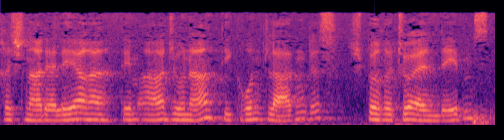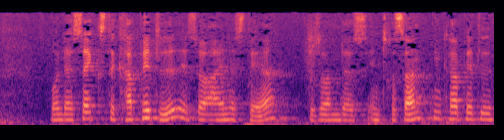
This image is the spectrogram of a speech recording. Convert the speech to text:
Krishna, der Lehrer, dem Arjuna die Grundlagen des spirituellen Lebens. Und das sechste Kapitel ist so eines der besonders interessanten Kapitel.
